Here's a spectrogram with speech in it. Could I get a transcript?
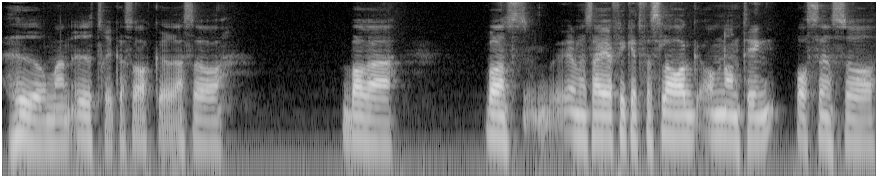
hur man uttrycker saker. Alltså bara, bara jag, menar, jag fick ett förslag om någonting och sen så,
